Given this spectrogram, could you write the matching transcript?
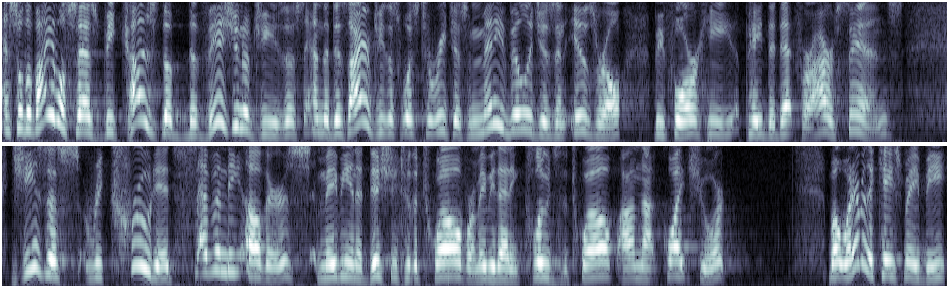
And so the Bible says because the, the vision of Jesus and the desire of Jesus was to reach as many villages in Israel before he paid the debt for our sins, Jesus recruited 70 others, maybe in addition to the 12, or maybe that includes the 12, I'm not quite sure. But whatever the case may be,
